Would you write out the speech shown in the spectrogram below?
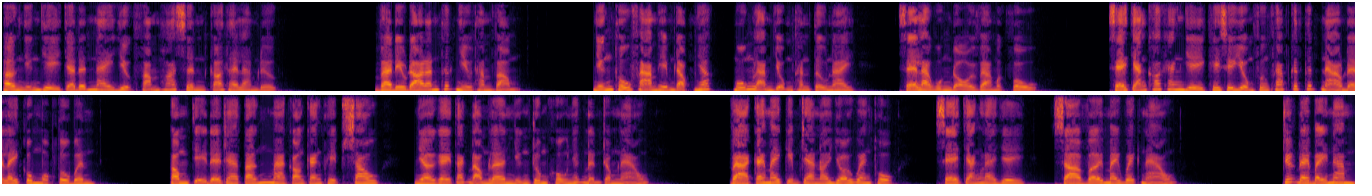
hơn những gì cho đến nay dược phẩm hóa sinh có thể làm được. Và điều đó đánh thức nhiều tham vọng. Những thủ phạm hiểm độc nhất muốn lạm dụng thành tựu này sẽ là quân đội và mật vụ. Sẽ chẳng khó khăn gì khi sử dụng phương pháp kích thích não để lấy cung một tù binh. Không chỉ để tra tấn mà còn can thiệp sâu nhờ gây tác động lên những trung khu nhất định trong não. Và cái máy kiểm tra nói dối quen thuộc sẽ chẳng là gì so với máy quét não. Trước đây 7 năm,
